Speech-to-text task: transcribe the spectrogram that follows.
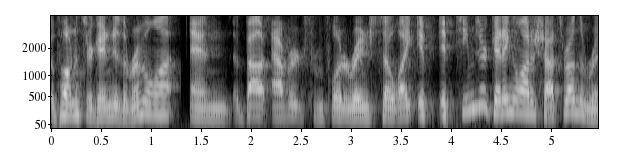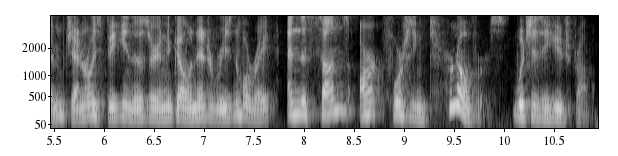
opponents are getting to the rim a lot and about average from floater range. So, like, if, if teams are getting a lot of shots around the rim, generally speaking, those are going to go in at a reasonable rate. And the Suns aren't forcing turnovers, which is a huge problem.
